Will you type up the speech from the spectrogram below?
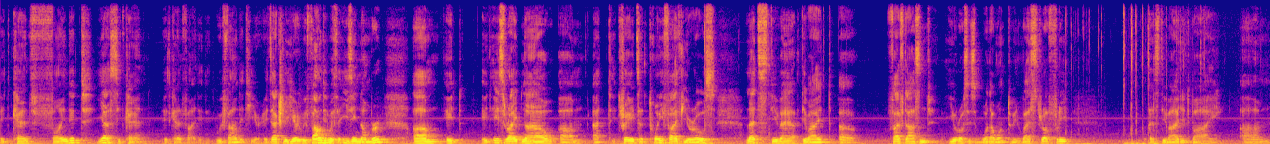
it can't find it? Yes it can. It can find it. We found it here. It's actually here. We found it with the ISIN number. Um, it it is right now um, at it trades at 25 euros. Let's divi divide uh, 5000 euros is what I want to invest roughly. Let's divide it by um,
